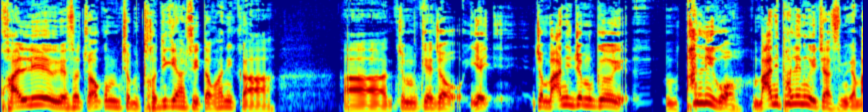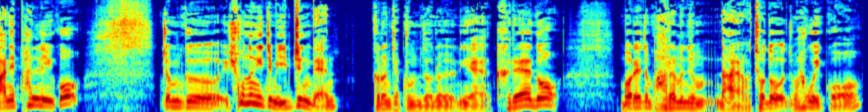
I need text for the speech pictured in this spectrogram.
관리에 의해서 조금 좀 더디게 할 수 있다고 하니까, 아, 좀 이렇게 저, 예, 좀 많이 좀 그 팔리고 많이 팔리는 거 있지 않습니까? 많이 팔리고 좀 그 효능이 좀 입증된 그런 제품들을 예 그래도 머리에 좀 바르면 좀 나아요. 저도 좀 하고 있고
